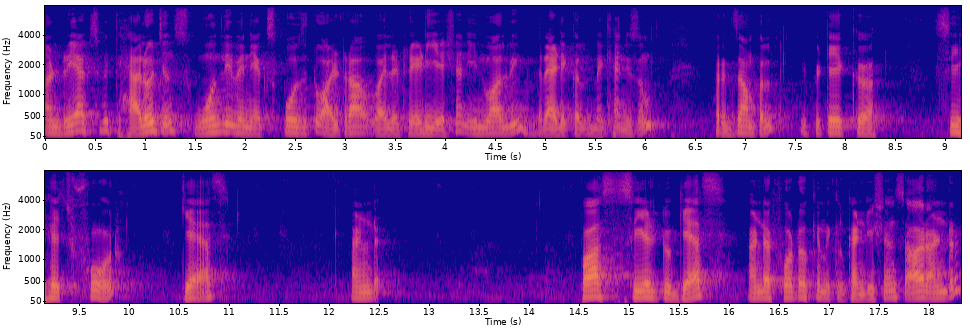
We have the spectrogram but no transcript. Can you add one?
and reacts with halogens only when exposed to ultraviolet radiation involving radical mechanism. For example, if you take uh, CH4 gas and pass Cl2 gas under photochemical conditions or under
